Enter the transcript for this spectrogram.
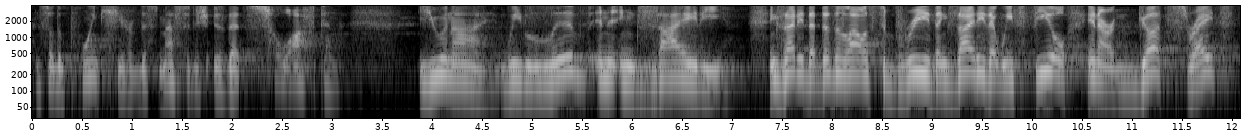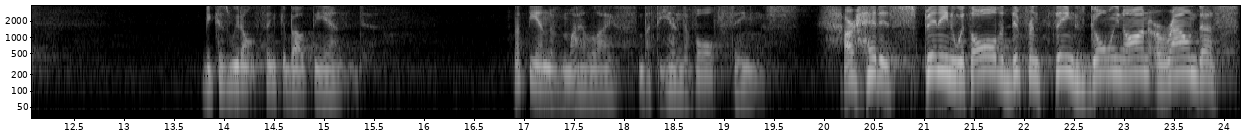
And so, the point here of this message is that so often, you and I, we live in anxiety. Anxiety that doesn't allow us to breathe, anxiety that we feel in our guts, right? Because we don't think about the end. Not the end of my life, but the end of all things. Our head is spinning with all the different things going on around us,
